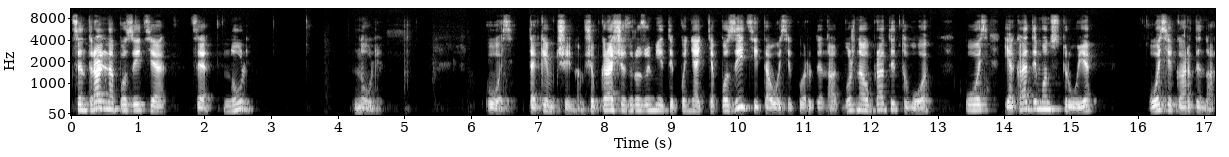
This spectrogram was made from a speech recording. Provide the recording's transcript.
Центральна позиція це 0, 0. Ось таким чином. Щоб краще зрозуміти поняття позицій та осі координат, можна обрати тво, ось, яка демонструє осі координат.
